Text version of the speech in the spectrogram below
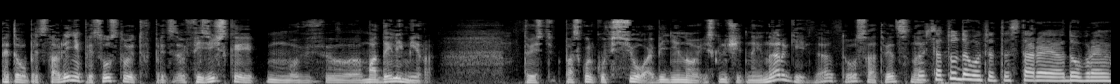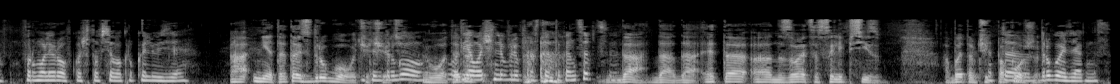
этого представления присутствуют в физической модели мира. То есть, поскольку все объединено исключительно энергией, да, то, соответственно... То есть оттуда вот эта старая добрая формулировка, что все вокруг иллюзия. А, нет, это из другого чуть-чуть. Это из другого. Вот, вот это... я очень люблю просто эту концепцию. Да, да, да. Это а, называется солипсизм. Об этом чуть это попозже. другой диагноз.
